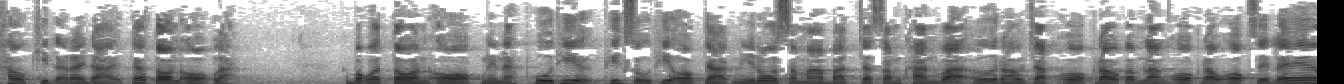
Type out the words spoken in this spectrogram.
เข้าคิดอะไรได้ แล้วตอนออกล่ะ ก็บอกว่าตอนออกเนี่ยนะผู้ที่ภิกษุที่ออกจากนิโรธสมาบัติจะสำคัญว่า เออเราจักออกเรากำลังออกเราออกเสร็จแล้ว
